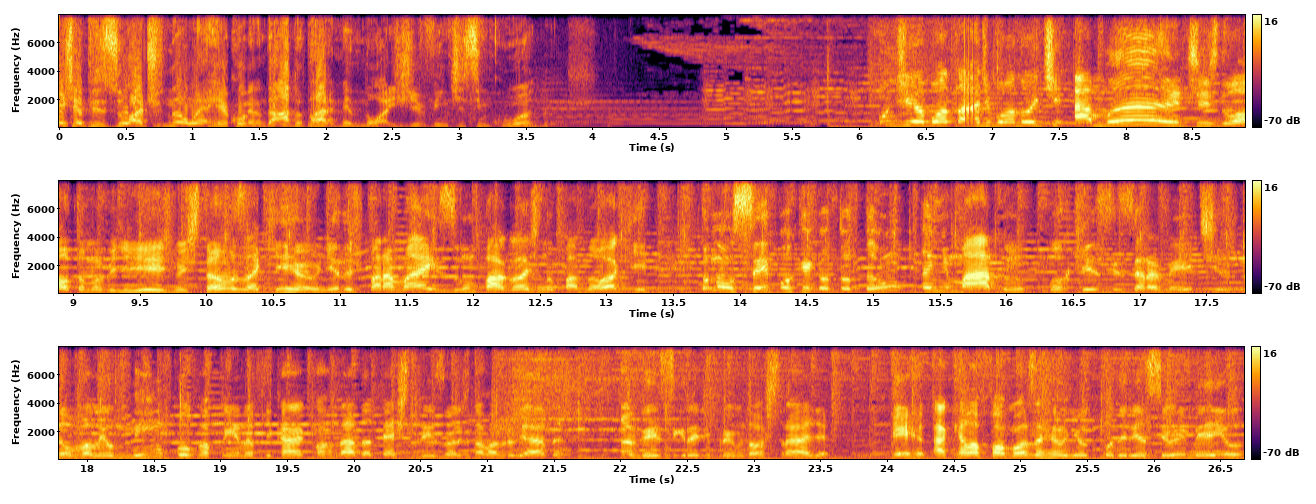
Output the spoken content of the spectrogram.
Este episódio não é recomendado para menores de 25 anos. Bom dia, boa tarde, boa noite, amantes do automobilismo. Estamos aqui reunidos para mais um Pagode no Paddock. Eu não sei por que, eu tô tão animado, porque sinceramente não valeu nem um pouco a pena ficar acordado até as 3 horas da madrugada para ver esse Grande Prêmio da Austrália. É, aquela famosa reunião que poderia ser um e-mail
